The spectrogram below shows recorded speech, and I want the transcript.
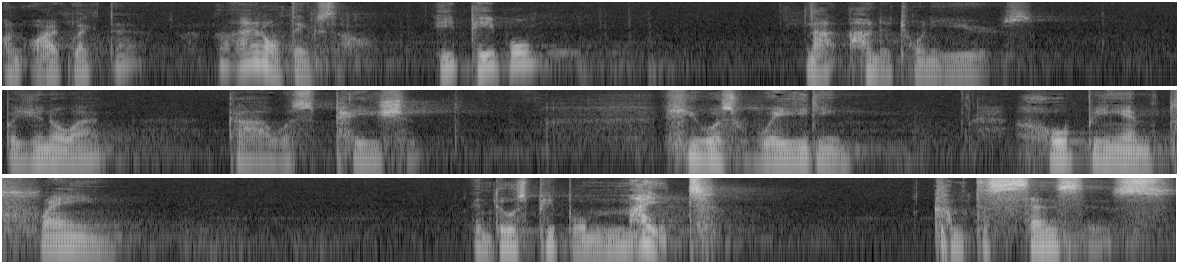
an ark like that? I don't think so. Eight people, not 120 years. But you know what? God was patient. He was waiting, hoping, and praying. And those people might come to senses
